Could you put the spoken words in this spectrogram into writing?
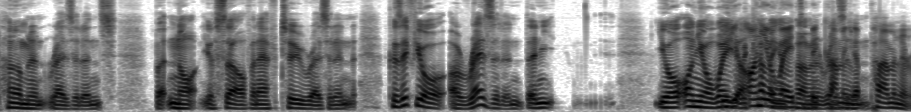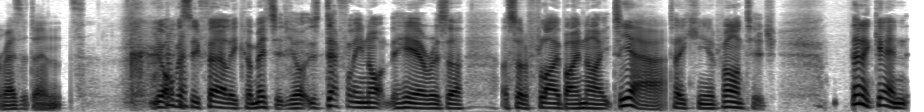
permanent residents but not yourself, an F2 resident. Because if you're a resident, then you're on your way You're to becoming way a to becoming a permanent resident. You're obviously fairly committed. You're it's definitely not here as a, a sort of fly by night Yeah. taking advantage. Then again,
